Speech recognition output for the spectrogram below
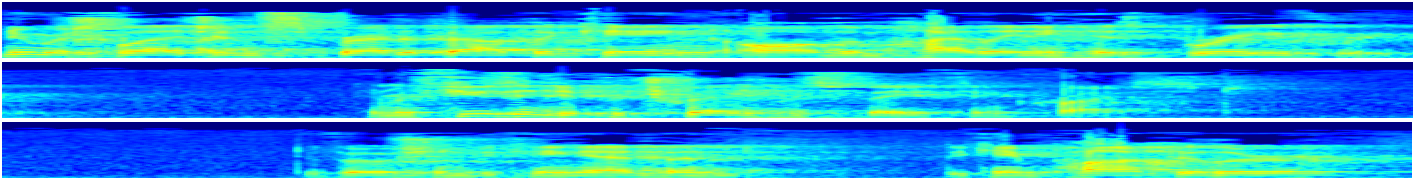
Numerous legends spread about the king, all of them highlighting his bravery and refusing to betray his faith in Christ. Devotion to King Edmund became popular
